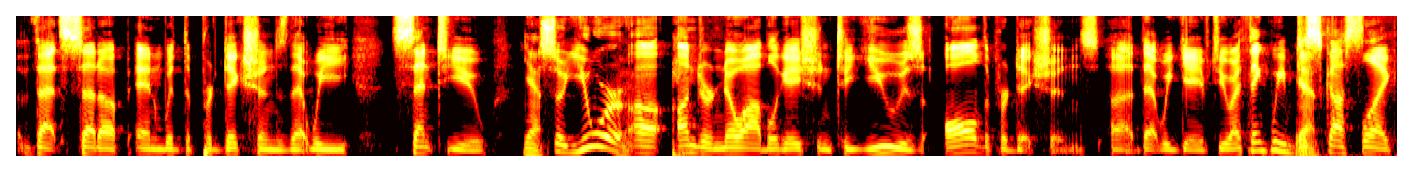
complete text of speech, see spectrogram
that setup and with the predictions that we sent to you. Yeah. So you were uh, under no obligation to use all the predictions uh, that we gave to you. I think we've discussed like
